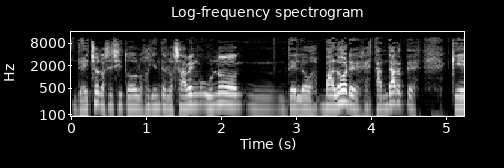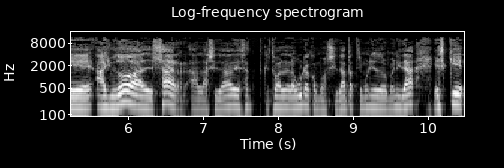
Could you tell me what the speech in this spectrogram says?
De hecho, no sé si todos los oyentes lo saben, uno mm, de los valores, estandartes que ayudó a alzar a la ciudad de San Cristóbal de la Laguna como ciudad patrimonio de la humanidad es que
